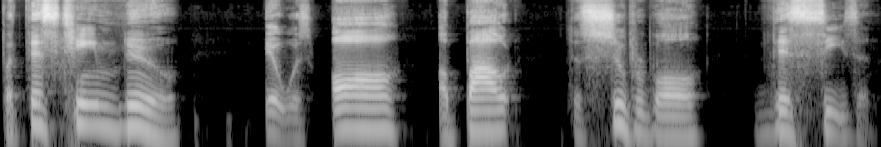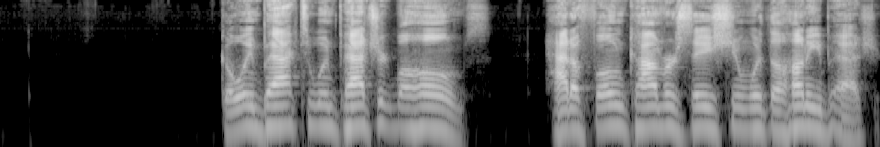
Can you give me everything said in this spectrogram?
But this team knew it was all about the Super Bowl this season. Going back to when Patrick Mahomes had a phone conversation with the Honey Badger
